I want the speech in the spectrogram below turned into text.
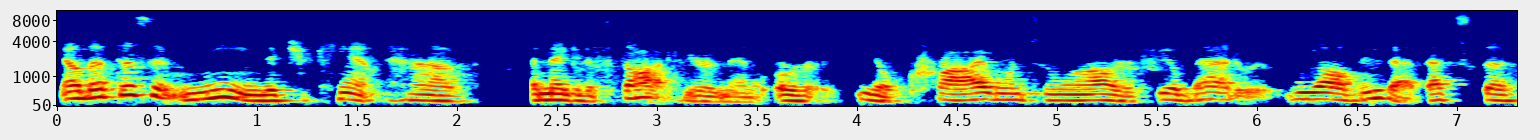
Now, that doesn't mean that you can't have a negative thought here and then or you know cry once in a while or feel bad we all do that that's the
